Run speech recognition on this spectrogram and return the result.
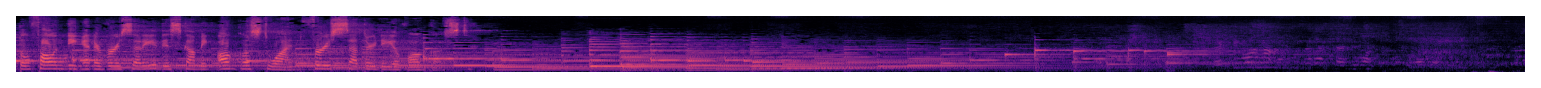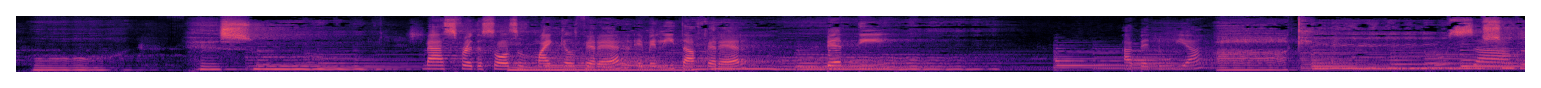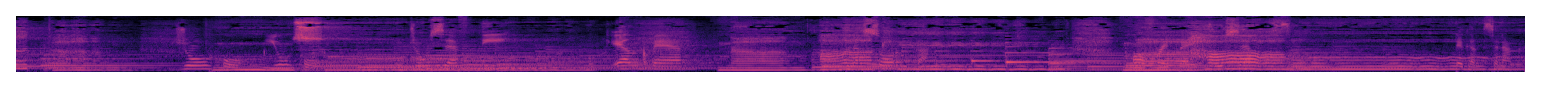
itong founding anniversary this coming August 1, first Saturday of August. Oh, Jesus, Mass for the souls of Michael Ferrer, Emelita Ferrer, Betty Yungko, Joseph D. ug Elmer aking offered by Joseph C. Daghang salamat.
